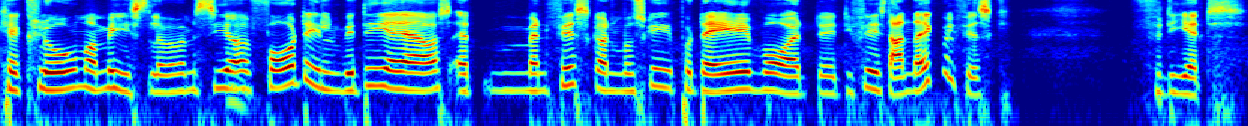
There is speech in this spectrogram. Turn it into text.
kan kloge mig mest, eller hvad man siger. Og fordelen ved det er også, at man fisker måske på dage, hvor at, øh, de fleste andre ikke vil fiske. Fordi at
